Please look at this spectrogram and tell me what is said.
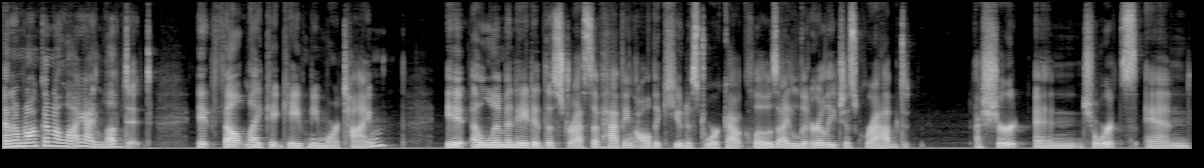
And I'm not going to lie, I loved it. It felt like it gave me more time. It eliminated the stress of having all the cutest workout clothes. I literally just grabbed a shirt and shorts and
